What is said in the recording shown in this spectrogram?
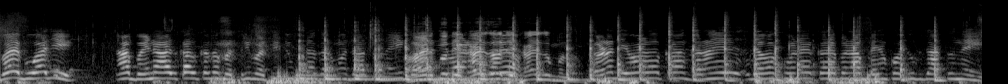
ભાઈ બુઆજી આ ભાઈના આજકાલ કરતા બત્રી બત્રી દુખતા ઘરમાં જાતું નહીં. ભાઈ તો દેખાય છે દેખાય છે મને. ઘણા દેવાળા કા ઘણા દવાખોને કરે પણ આ ભાઈને કોઈ દુઃખ જાતું નહીં.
